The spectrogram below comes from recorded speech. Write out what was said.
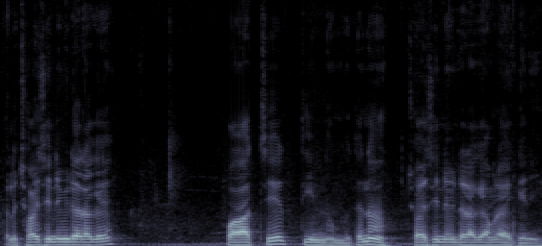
তাহলে ছয় সেন্টিমিটার আগে পাঁচের তিন নম্বর, তাই না? ছয় সেন্টিমিটার আগে আমরা এঁকে নিই।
